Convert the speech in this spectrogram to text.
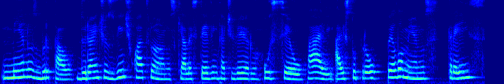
menos brutal. Durante os 24 anos que ela esteve em cativeiro, o seu pai a estuprou pelo menos 3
